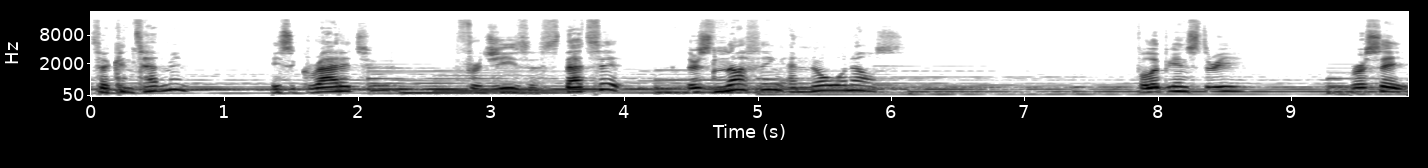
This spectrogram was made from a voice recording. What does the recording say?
to contentment is gratitude for Jesus. That's it. There's nothing and no one else. Philippians 3, verse 8.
